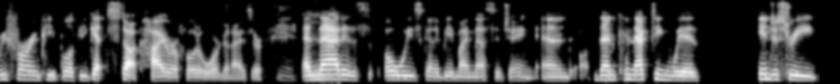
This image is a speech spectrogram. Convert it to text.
referring people if you get stuck hire a photo organizer. And that is always going to be my messaging. And then connecting with industry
